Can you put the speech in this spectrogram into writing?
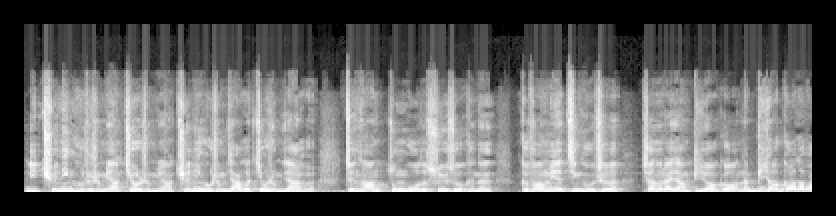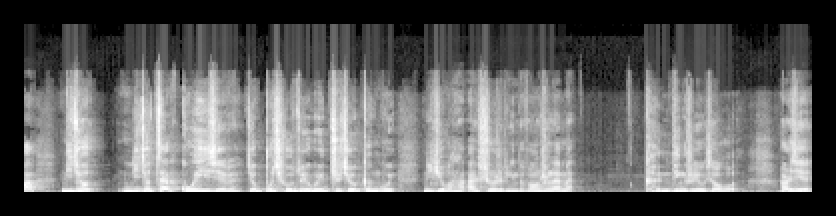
你全进口是什么样就是什么样，全进口什么价格就什么价格。正常中国的税收可能各方面进口车相对来讲比较高，那比较高的话，你就你就再贵一些呗，就不求最贵，只求更贵，你就把它按奢侈品的方式来卖。肯定是有效果的，而且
